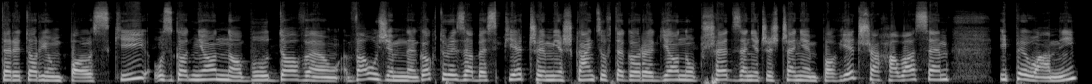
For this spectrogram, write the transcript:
terytorium Polski. Uzgodniono budowę wału ziemnego, który zabezpieczy mieszkańców tego regionu przed zanieczyszczeniem powietrza, hałasem i pyłami.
